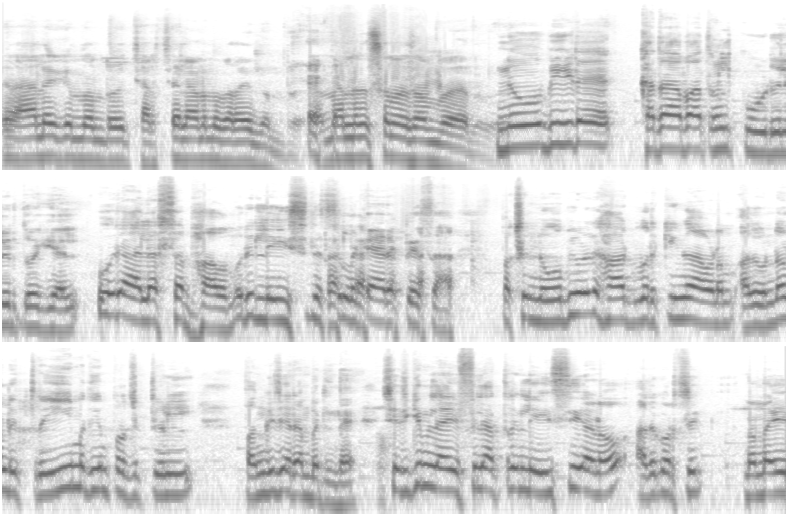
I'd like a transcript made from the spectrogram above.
ഞാൻ ആലോചിക്കുന്നുണ്ട് ചർച്ചയിലാണെന്ന് പറയുന്നുണ്ട്. നല്ല രസമുള്ള സംഭവമായിരുന്നു. നോബിയുടെ കഥാപാത്രങ്ങൾ കൂടുതൽ എടുത്തു നോക്കിയാൽ ഒരു അലസഭാവം ഒരു ലേസിനെസ് ഉള്ള ക്യാരക്ടേഴ്സാണ് പക്ഷെ നോബി വളരെ ഹാർഡ് വർക്കിംഗ് ആവണം. അതുകൊണ്ടാണ് ഇത്രയും അധികം പ്രൊജക്റ്റുകളിൽ പങ്കുചേരാൻ പറ്റുന്നത്. ശരിക്കും ലൈഫിൽ അത്ര ലേസി ആണോ? അത് കുറച്ച് നന്നായി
